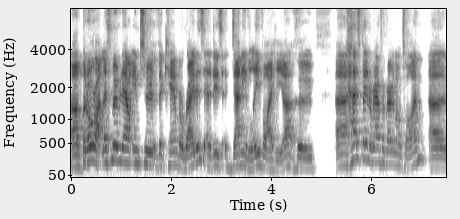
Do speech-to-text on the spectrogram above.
Uh, but all right, let's move now into the Canberra Raiders, and it is Danny Levi here who. Uh, has been around for a very long time, uh,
